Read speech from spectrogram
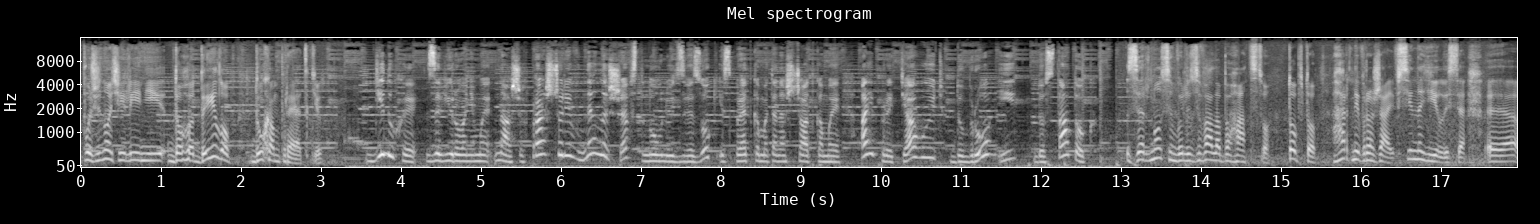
по жіночій лінії догодило б духам предків. Дідухи, за віруваннями наших пращурів, не лише встановлюють зв'язок із предками та нащадками, а й притягують добро і достаток. Зерно символізувало багатство, тобто гарний врожай, всі наїлися, е,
